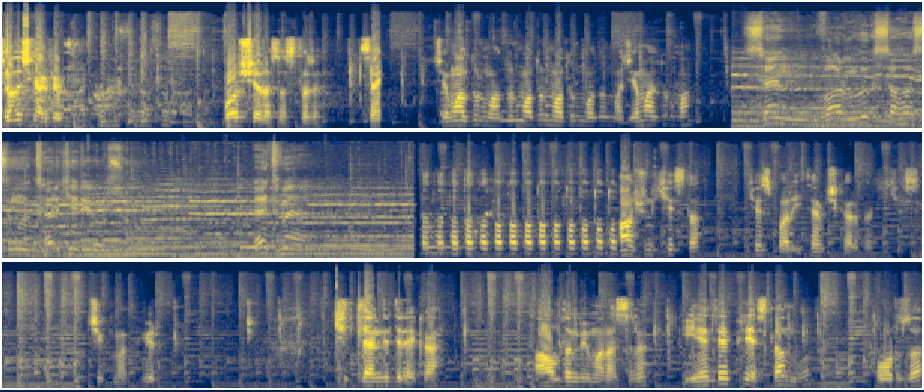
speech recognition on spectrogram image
Çalış kanka. Boş yer asasları. Sen Cemal durma, durma, durma, durma, durma. Cemal durma. Sen varlık sahasını terk ediyorsun. Etme. Aa şunu kes lan. Kes bari item çıkar belki kes. Çıkmadı. Yürü. Kitlendi direkt ha. Aldım bir manasını. İNT Priest lan bu. Forza.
